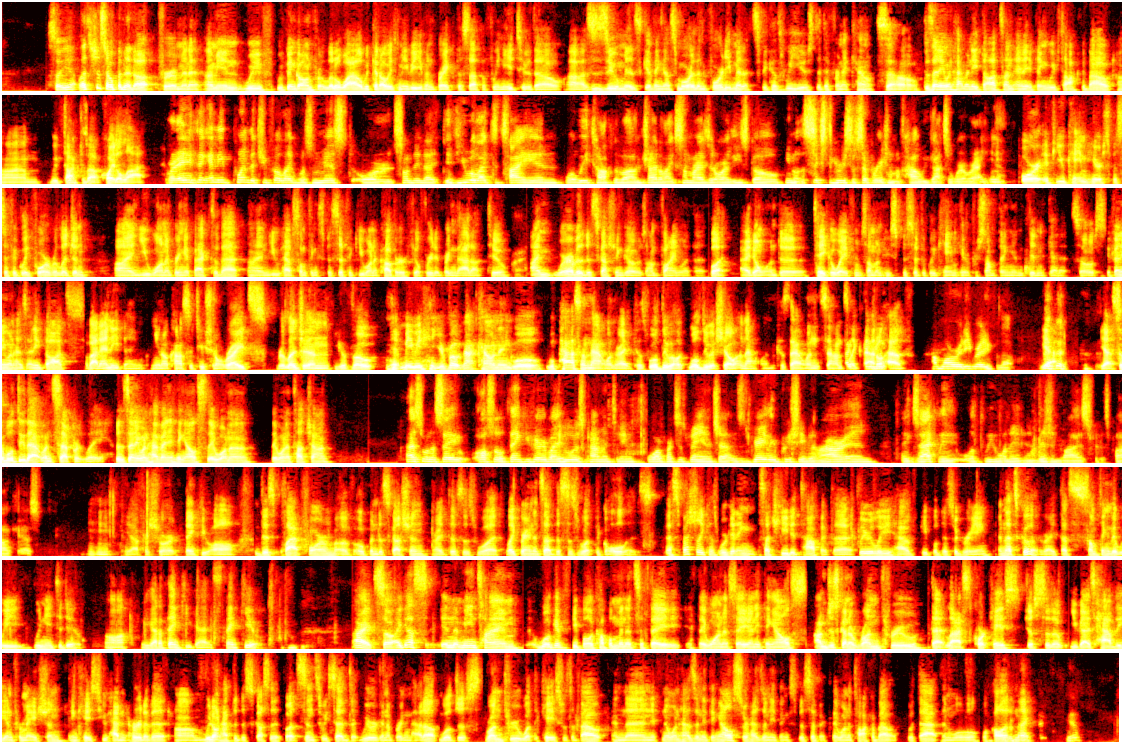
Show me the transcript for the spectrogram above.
So yeah, let's just open it up for a minute. I mean, we've we've been going for a little while. We could always maybe even break this up if we need to, though. Uh, Zoom is giving us more than 40 minutes because we used a different account. So, does anyone have any thoughts on anything we've talked about? Um, we've talked about quite a lot. Or anything, any point that you felt like was missed, or something that if you would like to tie in what we talked about and try to like summarize it, or at least go, you know, the six degrees of separation of how we got to where we're at. Mm-hmm. Or if you came here specifically for religion, uh, and you want to bring it back to that and you have something specific you want to cover, feel free to bring that up too. Right. I'm wherever the discussion goes, I'm fine with it. But I don't want to take away from someone who specifically came here for something and didn't get it. So if anyone has any thoughts about anything, you know, constitutional rights, religion, your vote, maybe your vote not counting, we'll we'll pass on that one, right? Because we'll do a we'll do a show on that one because that one sounds like that'll have. I'm already ready for that. yeah, yeah. So we'll do that one separately. Does anyone have anything else they wanna they want to touch on? I just want to say also thank you for everybody who is commenting or participating in the chat. It's greatly appreciated on our end. Exactly what we wanted and envisioned wise for this podcast. Mm-hmm. Yeah, for sure. Thank you all. This platform of open discussion, right? This is what, like Brandon said, this is what the goal is, especially because we're getting such heated topic that clearly have people disagreeing. And that's good, right? That's something that we, we need to do. Aw, we got to thank you guys. Thank you. All right, so I guess in the meantime, we'll give people a couple minutes if they if they want to say anything else. I'm just going to run through that last court case just so that you guys have the information in case you hadn't heard of it. Um, we don't have to discuss it, but since we said that we were going to bring that up, we'll just run through what the case was about, and then if no one has anything else or has anything specific they want to talk about with that, then we'll we'll call it a night. Yeah.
